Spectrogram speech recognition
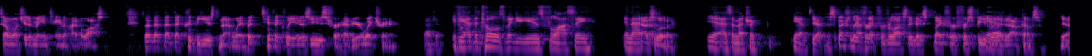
So I want you to maintain a high velocity. So that, that, that, that could be used in that way, but typically it is used for heavier weight training. Gotcha. If you had the tools, would you use velocity in that? Absolutely. Yeah, as a metric. Yeah. Yeah, especially That's for, diff- for velocity based, like for, for speed Yeah. related outcomes. Yeah.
